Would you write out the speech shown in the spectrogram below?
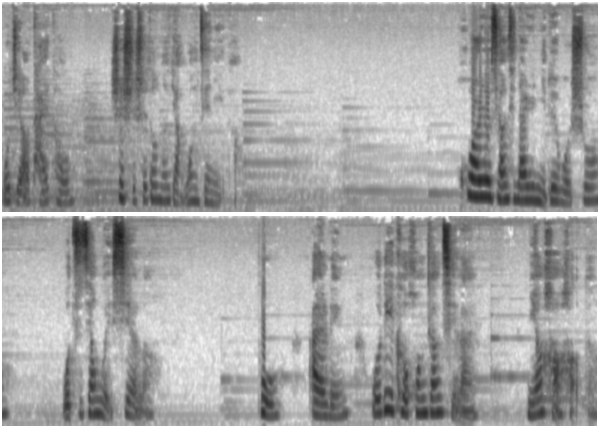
我只要抬头，是时时都能仰望见你的。忽而又想起那日你对我说：“我自将猥亵了。”不，艾琳，我立刻慌张起来。你要好好的，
